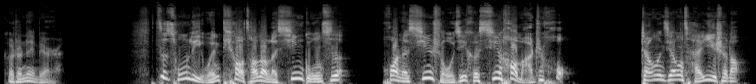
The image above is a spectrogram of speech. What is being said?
可是那边啊，自从李文跳槽到了新公司，换了新手机和新号码之后，张江才意识到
